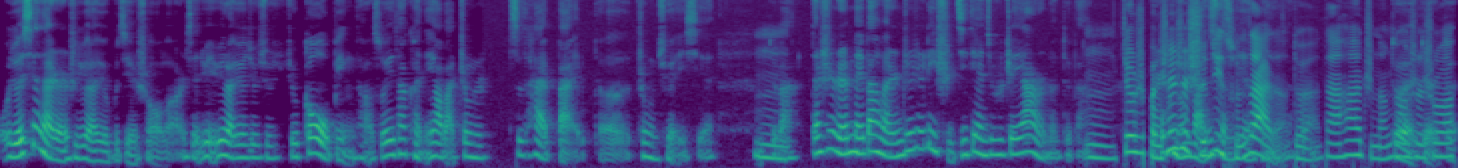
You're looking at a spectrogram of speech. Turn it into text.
我觉得现在人是越来越不接受了，而且越越来越就就就诟病他，所以他肯定要把政治姿态摆的正确一些，对吧？但是人没办法，人这是历史积淀就是这样的，对吧？嗯，就是本身是实际存在的，对，但他只能够是说，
